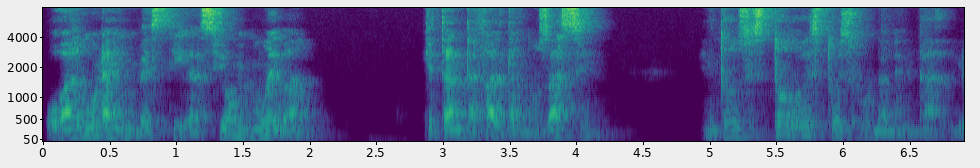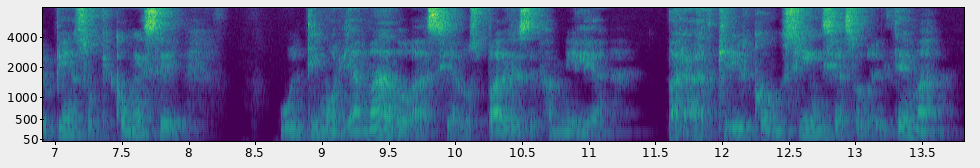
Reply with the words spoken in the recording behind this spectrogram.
o alguna investigación nueva que tanta falta nos hace, entonces, todo esto es fundamental. Yo pienso que con ese último llamado hacia los padres de familia para adquirir conciencia sobre el tema,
